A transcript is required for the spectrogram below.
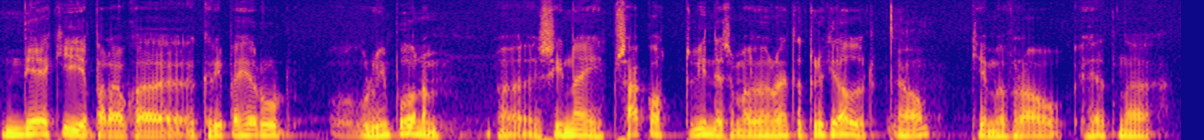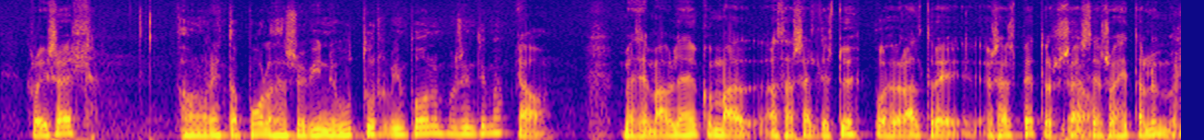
Nei ekki, ég bara hvað, að grípa hér úr, úr vínbúðunum. Uh, sína í sagott víni sem við höfum reynd að drukkið áður. Já, kemur frá, hérna, frá Ísrael þá var nú reynd að bóla þessu víni út úr vínbúðunum á sín tíma. Já, með þeim afleðingum að, að það seldist upp og hefur aldrei selst betur, selst eins og heita lumur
